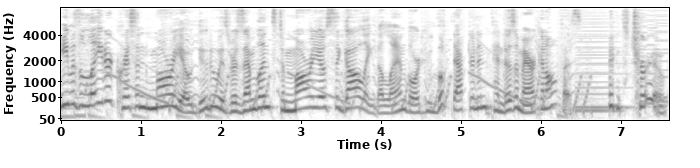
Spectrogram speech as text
He was later christened Mario due to his resemblance to Mario Segale, the landlord who looked after Nintendo's American office. It's true.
